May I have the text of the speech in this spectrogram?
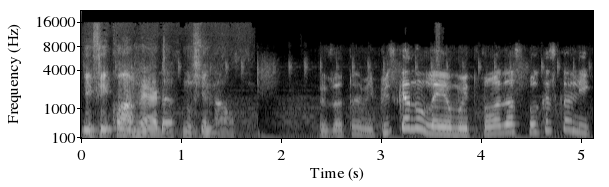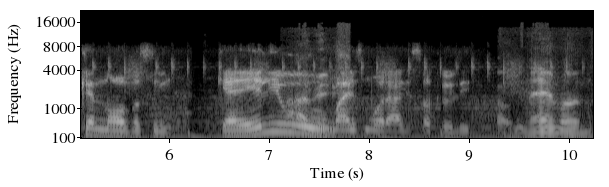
e fica uma merda no final. Exatamente. Por isso que eu não leio muito. Foi uma das poucas que eu li que é nova, assim. Que é ele e o Ah, bicho. Miles Morales, só que eu li. Né, mano?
